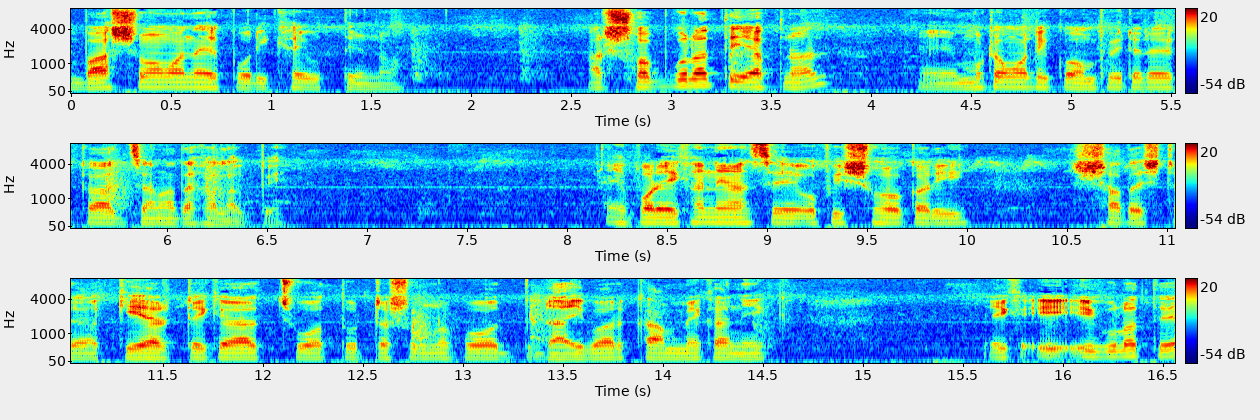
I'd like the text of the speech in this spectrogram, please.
বা সমমানের পরীক্ষায় উত্তীর্ণ। আর সবগুলোতেই আপনার মোটামুটি কম্পিউটারের কাজ জানা দেখা লাগবে। এরপর এখানে আছে অফিস সহকারী, সাতাশটা কেয়ারটেকার, চুয়াত্তরটা শূন্যপদ ড্রাইভার, কাম মেকানিক। এগুলোতে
